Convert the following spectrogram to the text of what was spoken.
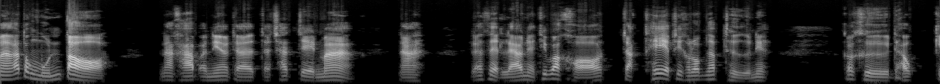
มาก็ต้องหมุนต่อนะครับ อันนี้จะจะชัดเจนมากนะ แล้วเสร็จแล้วเนี่ยที่ว่าขอจากเทพที่เคารพนับถือเนี่ย ก็คือดาวเก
